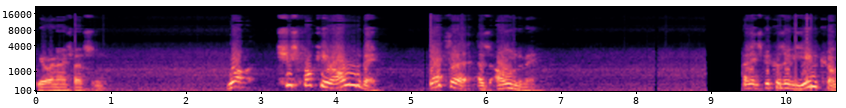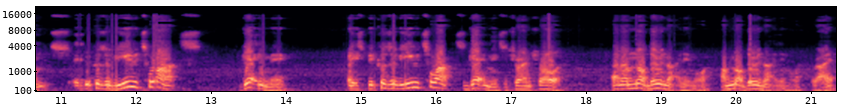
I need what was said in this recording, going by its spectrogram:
You're a nice person. What? She's fucking owned me. Yetta has owned me. And it's because of you cunts, it's because of you twats getting me, it's because of you twats getting me to try and troll her. And I'm not doing that anymore. I'm not doing that anymore, right?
